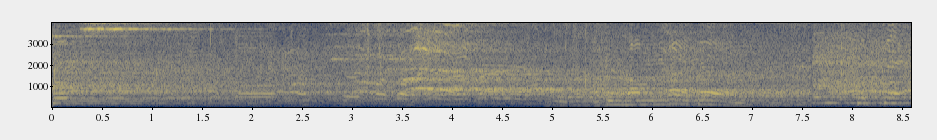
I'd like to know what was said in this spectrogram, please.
ชุบปทุมธานีได้แต้ม17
